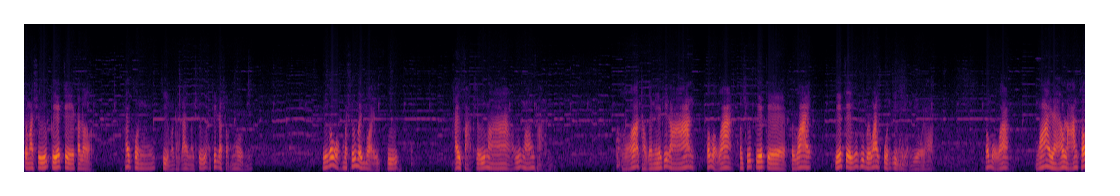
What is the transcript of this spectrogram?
จะมาซื้อเปี๊ยะเจตลอด ให้คนขี่มอเตอร์ไซค์มาซื้ออาทิตย์ละสองหนนี่ก็บอกมาซื้อบ่อยๆ คือใครฝากซื้อมาลูกน้องถามขอเถากันนี้ยที่ร้านเขาบอกว่าเขาซื้อเปี๊ยะเจไปไหว้เปี๊ยะเจก็คือไปไหว้กวนอิมอย่างเดียวแล้วเขาบอกว่า ไหวแล้วร้านเขา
